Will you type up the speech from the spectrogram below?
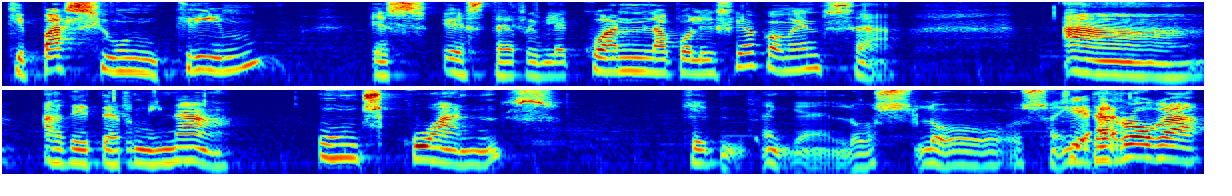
que passi un crim és, és terrible quan la policia comença a, a determinar uns quants que eh, los, los Sí, interroga,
